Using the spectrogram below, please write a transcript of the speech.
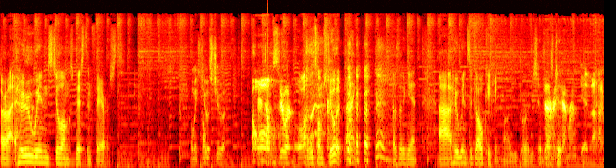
All right, who wins Geelong's best and fairest? Tommy Tom Stewart. Stewart. Oh, Yeah, Tom Stewart. All Tom Stewart. Bang. Does it again. Uh, who wins the goal kicking? Oh, you already said this. Jeremy Cameron. yeah, that-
